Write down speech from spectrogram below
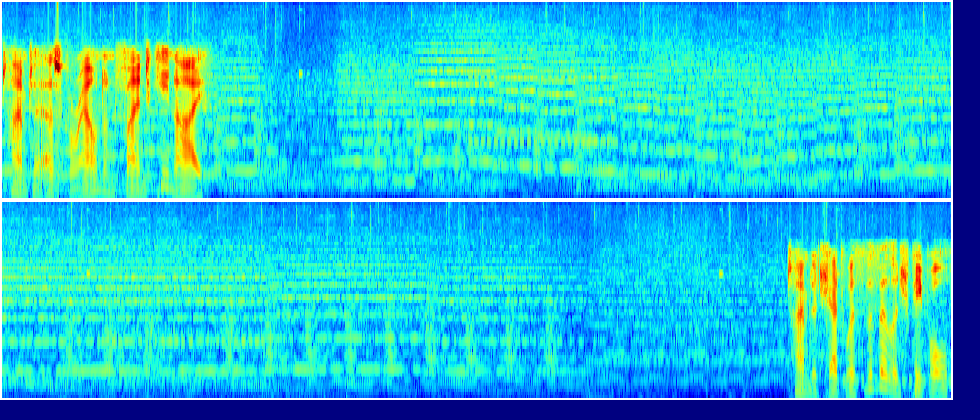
Time to ask around and find Kinai. Time to chat with the village people.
